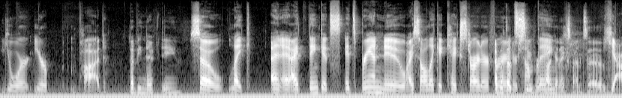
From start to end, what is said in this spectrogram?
your ear pod. that'd be nifty. So like and I think it's it's brand new. I saw like a Kickstarter for I bet it or that's super something. fucking expensive. Yeah,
